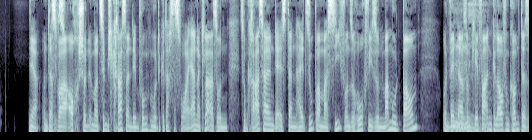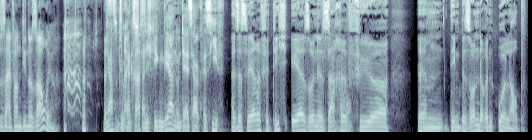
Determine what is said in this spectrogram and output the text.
ja, und das war auch schon immer ziemlich krass an dem Punkt, wo du gedacht hast, boah, ja, na klar, so ein, so ein Grashalm, der ist dann halt super massiv und so hoch wie so ein Mammutbaum. Und wenn da so ein Mhm. Käfer angelaufen kommt, das ist einfach ein Dinosaurier. Das ja, ist du kannst dich krass. da nicht gegen wehren und der ist ja aggressiv. Also es wäre für dich eher so eine Sache Genau. für ähm, den besonderen Urlaub.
